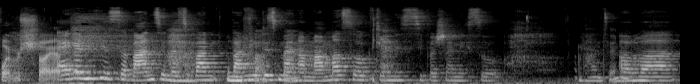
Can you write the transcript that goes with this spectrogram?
Voll bescheuert. Eigentlich ist der Wahnsinn. Also wenn, wenn ich das meiner Mama sage, dann ist sie wahrscheinlich so. Wahnsinn. oder? Aber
